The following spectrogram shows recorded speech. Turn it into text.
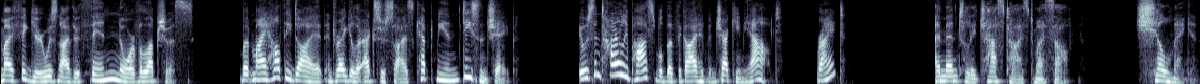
My figure was neither thin nor voluptuous, but my healthy diet and regular exercise kept me in decent shape. It was entirely possible that the guy had been checking me out, right? I mentally chastised myself. Chill, Megan.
